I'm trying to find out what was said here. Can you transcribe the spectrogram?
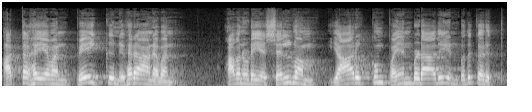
அத்தகையவன் பேய்க்கு நிகரானவன். அவனுடைய செல்வம் யாருக்கும் பயன்படாது என்பது கருத்து.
